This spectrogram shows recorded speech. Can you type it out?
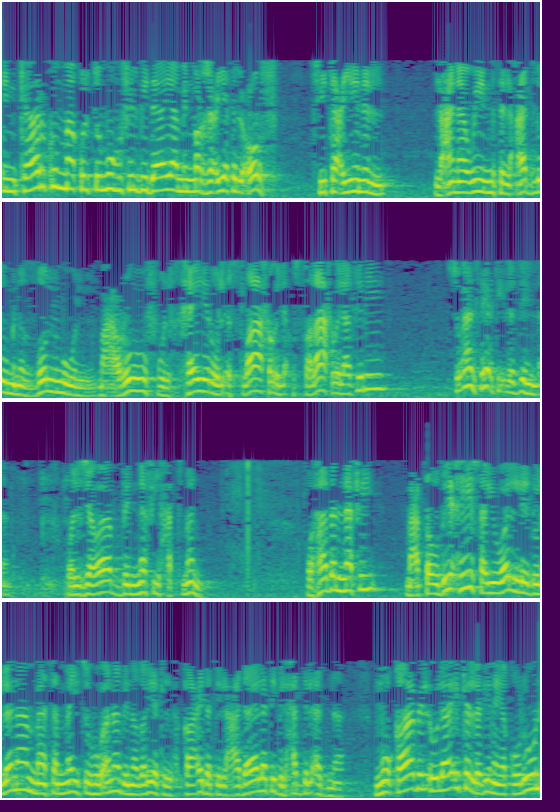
إنكاركم ما قلتموه في البداية من مرجعية العرف في تعيين العناوين مثل العدل ومن الظلم والمعروف والخير والإصلاح وإلى الصلاح وإلى آخره. سؤال سيأتي إلى الذهن الآن. والجواب بالنفي حتما. وهذا النفي مع توضيحه سيولد لنا ما سميته أنا بنظرية قاعدة العدالة بالحد الأدنى. مقابل أولئك الذين يقولون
